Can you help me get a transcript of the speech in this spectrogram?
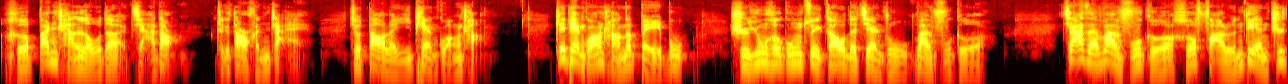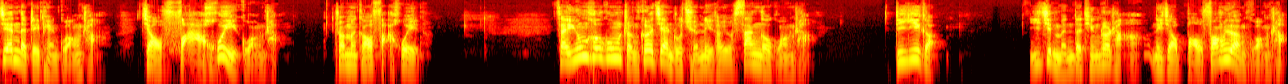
和班禅楼的夹道，这个道很窄，就到了一片广场。这片广场的北部是雍和宫最高的建筑万福阁，夹在万福阁和法轮殿之间的这片广场叫法会广场。专门搞法会的，在雍和宫整个建筑群里头有三个广场。第一个，一进门的停车场，那叫宝方院广场，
